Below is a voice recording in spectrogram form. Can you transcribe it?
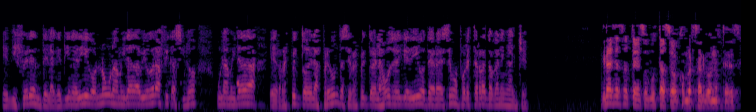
diferente la que tiene Diego, no una mirada biográfica, sino una mirada respecto de las preguntas y respecto de las voces. que Diego, te agradecemos por este rato acá en Enganche. Gracias a ustedes, un gustazo conversar con ustedes.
